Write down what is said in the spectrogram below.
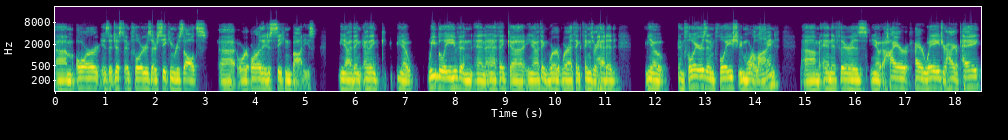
Um, or is it just employers that are seeking results, uh, or or are they just seeking bodies? You know, I think I think you know we believe, and and, and I think uh, you know I think where where I think things are headed. You know, employers and employees should be more aligned. Um, and if there is you know a higher higher wage or higher pay,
